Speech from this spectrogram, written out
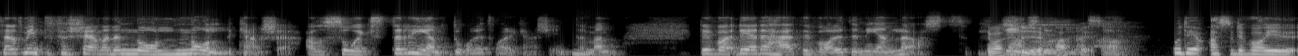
sen att de inte förtjänade 0-0 kanske, alltså så extremt dåligt var det kanske inte, men det, var, det är det här att det var lite menlöst. Det var syrefattigt. alltså. Och det, alltså det var ju,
